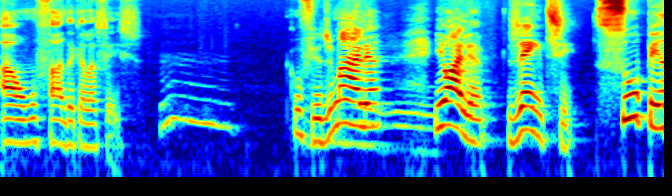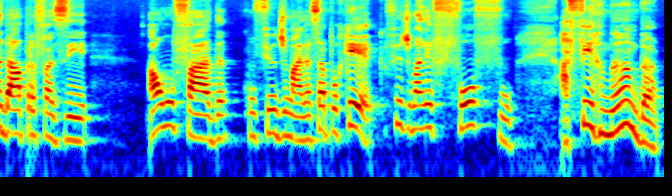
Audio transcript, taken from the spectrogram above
a almofada que ela fez. Com fio de malha. E olha, gente, super dá para fazer almofada com fio de malha. Sabe por quê? Porque o fio de malha é fofo. A Fernanda,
